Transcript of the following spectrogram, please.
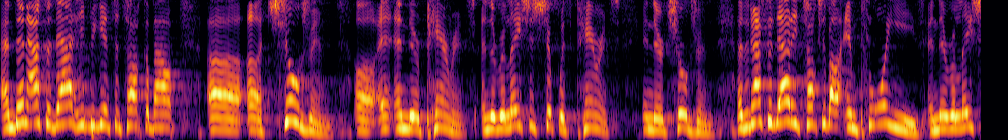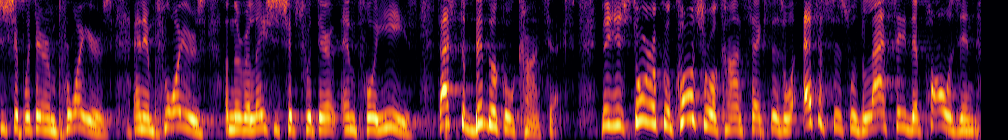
And then after that, he begins to talk about uh, uh, children uh, and, and their parents and the relationship with parents and their children. And then after that, he talks about employees and their relationship with their employers and employers and their relationships with their employees. That's the biblical context. The historical cultural context is well, Ephesus Ephesus was the last city that Paul was in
